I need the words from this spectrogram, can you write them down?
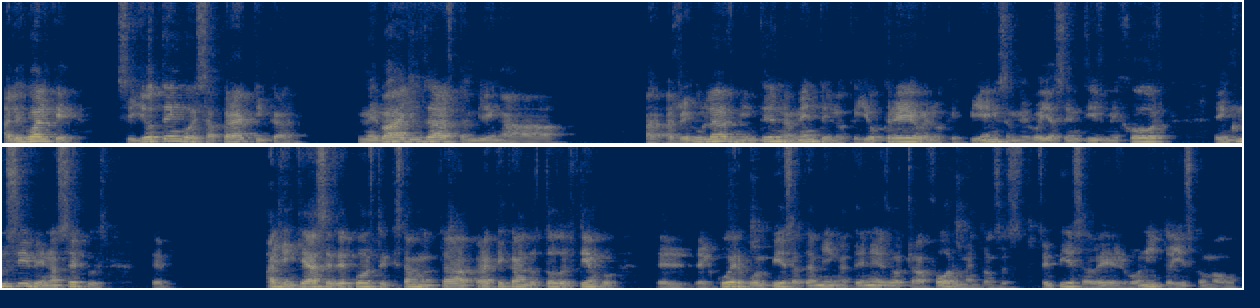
Al igual que si yo tengo esa práctica, me va a ayudar también a, a, regularme internamente en lo que yo creo, en lo que pienso, me voy a sentir mejor. E inclusive, no sé, pues, eh, alguien que hace deporte, que está, practicando todo el tiempo, el, cuerpo empieza también a tener otra forma, entonces se empieza a ver bonito y es como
